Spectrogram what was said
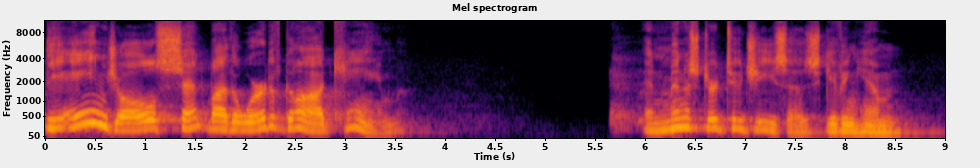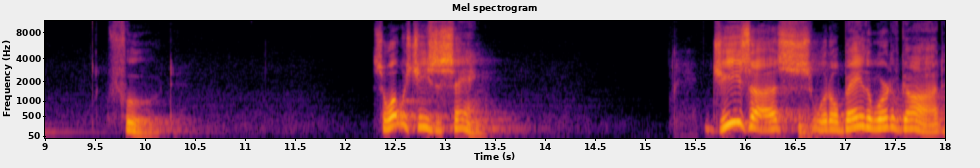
the angels sent by the word of God came and ministered to Jesus, giving him food. So, what was Jesus saying? Jesus would obey the word of God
